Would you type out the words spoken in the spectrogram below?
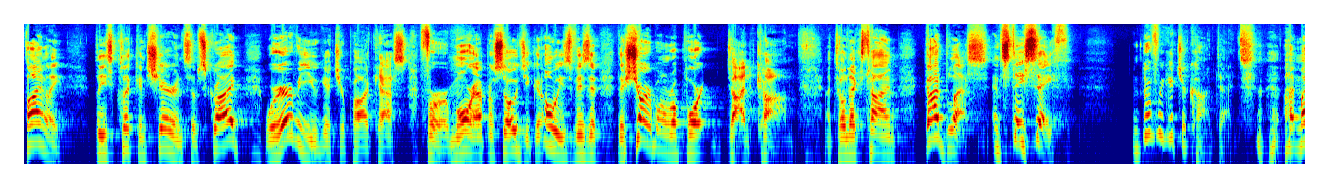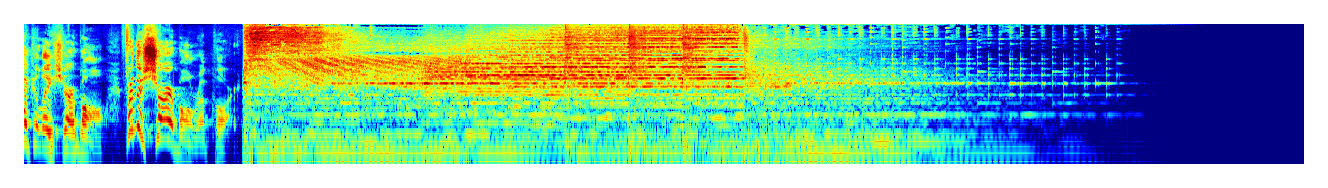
Finally, please click and share and subscribe wherever you get your podcasts. For more episodes, you can always visit thecharbonreport.com. Until next time, God bless and stay safe. And don't forget your contacts. I'm Michael A. Charbon for the Charbon Report.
